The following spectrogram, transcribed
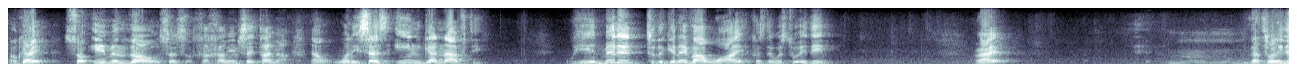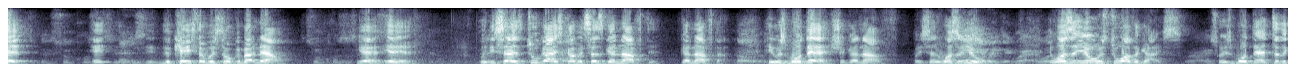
Okay? So even though, so Chachamim say time out. Now, when he says in ganavti, he admitted to the geneva. Why? Because there was two edim. Right? That's what he did. In Sumchus' It, case? the case that we're talking about now. Sumchus' Yeah, case? yeah, yeah. When he says two guys come and says ganavti, ganavta. No. He was modeh sheganav. But he said it wasn't you. right. It It wasn't- wasn't you. It was two other guys. Right. So he's modeh to the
